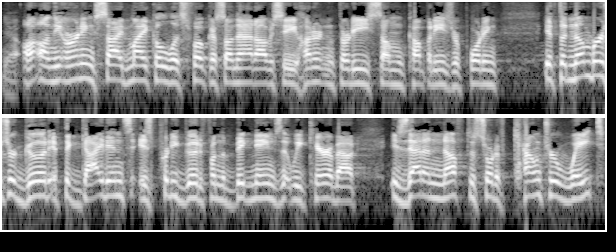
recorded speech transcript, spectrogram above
Yeah. On the earnings side, Michael, let's focus on that. Obviously, 130 some companies reporting. If the numbers are good, if the guidance is pretty good from the big names that we care about, is that enough to sort of counterweight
